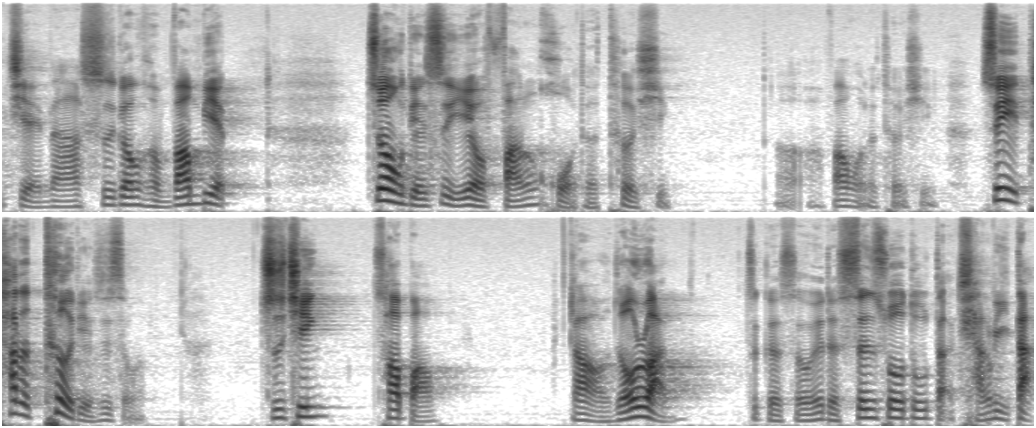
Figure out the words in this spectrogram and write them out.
剪啊，施工很方便。重点是也有防火的特性啊，防火的特性。所以它的特点是什么？直轻、超薄啊，柔软，这个所谓的伸缩度大、强力大、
